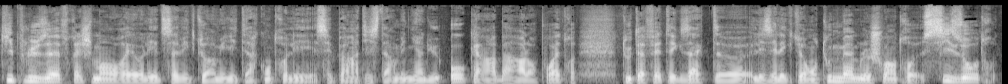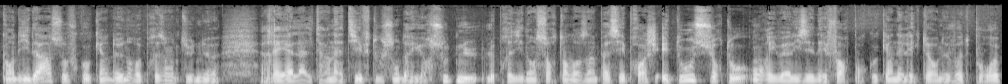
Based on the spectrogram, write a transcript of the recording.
qui plus est fraîchement auréolé de sa victoire militaire contre les séparatistes arméniens du Haut-Karabakh. Alors pour être tout à fait exact, euh, les électeurs ont tout de même le choix entre six autres candidats, sauf qu'aucun d'eux ne représente une réelle alternative. Tous ont d'ailleurs soutenu le président sortant dans un passé proche et tous, surtout, ont rivalisé d'efforts pour qu'aucun électeur ne vote pour eux.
